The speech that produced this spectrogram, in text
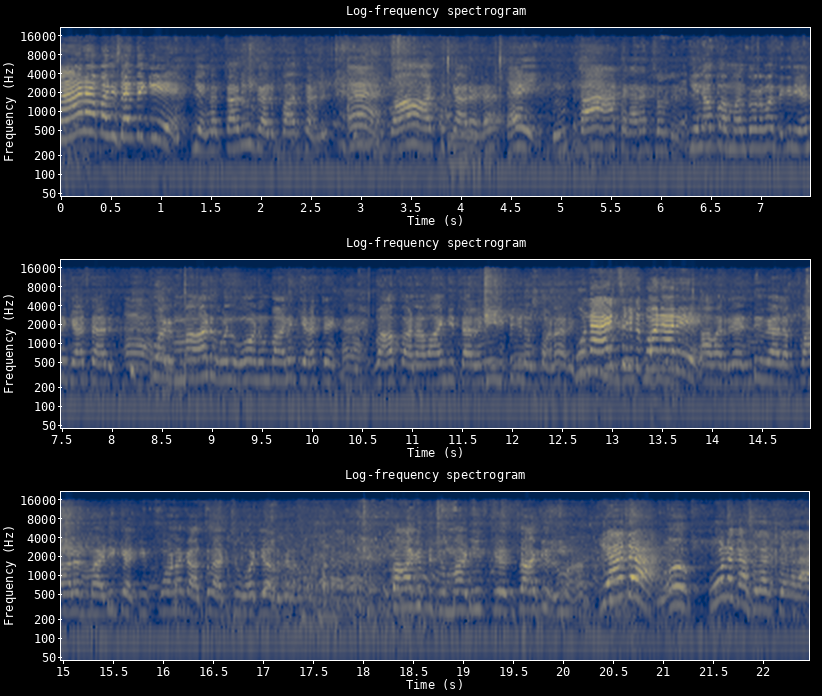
மானாமதி சந்தைக்கு? என்ன தருவுக்காரு பார்த்தாரு. வா ஆத்துக்கார. ஏய் வா சொல்லு. என்னப்பா மந்தூரமா திக்கிறேன்னு கேட்டாரு. ஒரு மாடு ஒண்ணு ஓணும்பான்னு கேட்டேன். வாப்பா நான் வாங்கி தரேன். நீ இட்டுக்கு போனாரு. உன்னை அழைச்சுக்கிட்டு போனாரு. அவன் ரெண்டு வேளை பாலை மடி கட்டி போன காசுல அடிச்சு ஓட்டி அதுக்கிறான் பாகத்துக்கு மடி பெருசாகுதுமா ஏண்டா? பூனை காசுல அடிச்சாங்களா?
